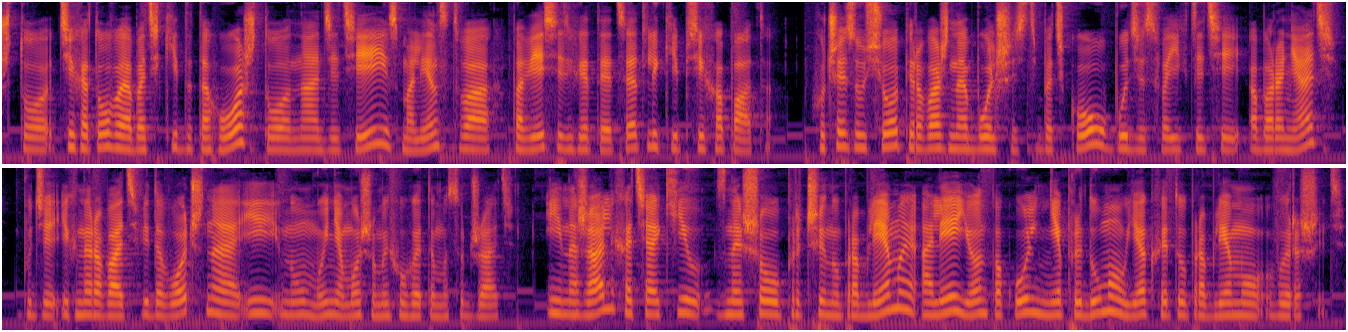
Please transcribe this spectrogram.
што ці гатовыя бацькі да таго што на дзяцей з маленства павесіць гэтыя цэтлікі псіхапата. Хутчэй за ўсё пераважная большасць бацькоў будзе сваіх дзяцей абараняць будзе ігнараваць відавочна і ну мы не можемм іх у гэтым асуджаць. І на жаль хаця кіл знайшоў прычыну праблемы але ён пакуль не прыдумаў як гэтую праблему вырашыць.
